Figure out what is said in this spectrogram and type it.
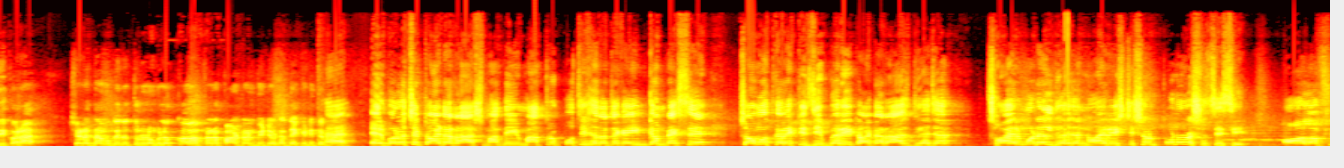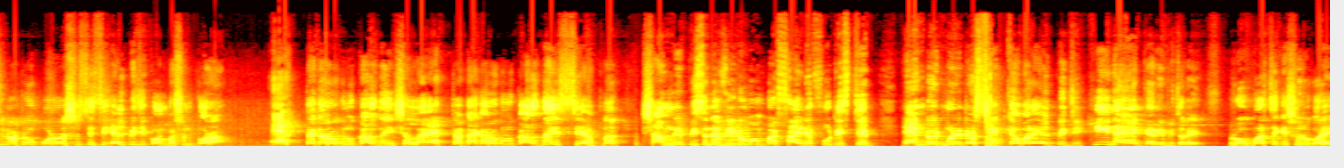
জি। করা। সেটার দামও কিন্তু তুলনামূলক কম আপনারা পার্ট ওয়ান ভিডিওটা দেখে নিতে হ্যাঁ পারেন। এরপর হচ্ছে টয়টা রাশ মানে মাত্র পঁচিশ হাজার টাকা ইনকাম ট্যাক্সে চমৎকার একটি জিপ গাড়ি টয়টা রাজ দুই হাজার ছয়ের মডেল দুই হাজার নয় রেজিস্ট্রেশন পনেরোশো সিসি অল অপশন অটো পনেরোশো সিসি এলপিজি কনভার্সন করা। এক টাকারও কোনো কাজ নেই, ইনশাল্লাহ। একটা টাকারও কোনো কাজ নাই, সে আপনার সামনে, পিছনে ভিগো বাম্পার সাইডে foot step Android monitor seat cover LPG কি নাই এক গাড়ির ভিতরে? রোববার থেকে শুরু করে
